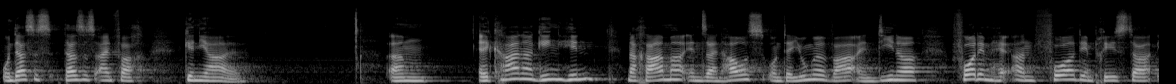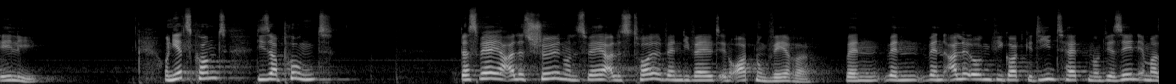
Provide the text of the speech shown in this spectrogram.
Und das ist, das ist einfach genial. Ähm, Elkanah ging hin nach Rama in sein Haus und der Junge war ein Diener vor dem Herrn, vor dem Priester Eli. Und jetzt kommt dieser Punkt, das wäre ja alles schön und es wäre ja alles toll, wenn die Welt in Ordnung wäre. Wenn, wenn, wenn alle irgendwie Gott gedient hätten und wir sehen immer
